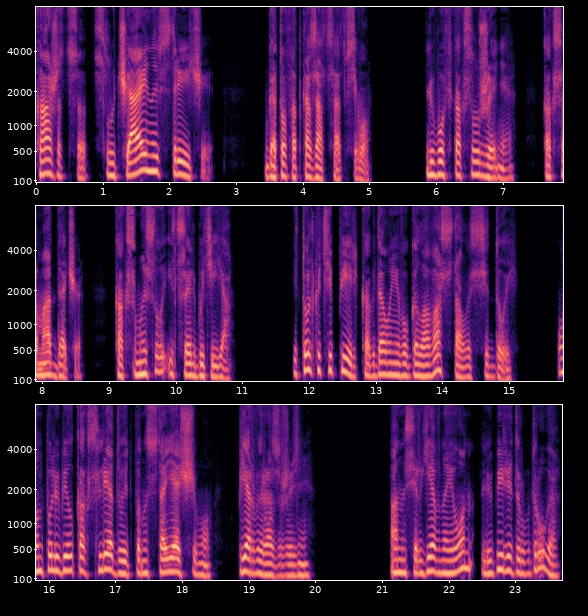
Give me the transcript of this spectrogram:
кажется, случайной встречи готов отказаться от всего. Любовь как служение, как самоотдача, как смысл и цель бытия. И только теперь, когда у него голова стала седой, он полюбил как следует по-настоящему первый раз в жизни. Анна Сергеевна и он любили друг друга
